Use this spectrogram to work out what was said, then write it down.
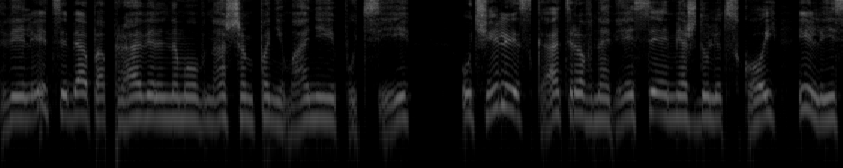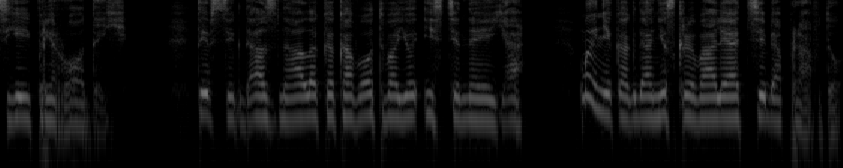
Вели тебя по правильному в нашем понимании пути, учили искать равновесие между людской и лисьей природой. Ты всегда знала, каково твое истинное «я». Мы никогда не скрывали от тебя правду.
